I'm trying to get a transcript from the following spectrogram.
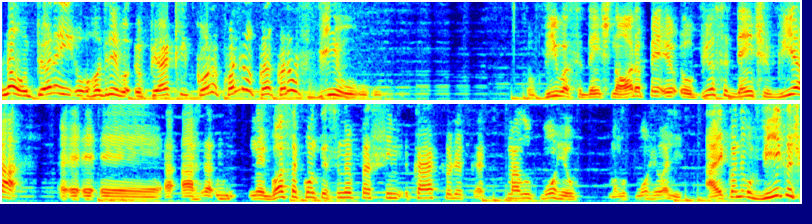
não, o pior é. Rodrigo, o pior é que quando, quando, eu, quando eu vi o. Eu vi o acidente na hora, eu, eu vi o acidente, vi a, é, é, é a, a, o negócio acontecendo, eu falei assim, o cara, o maluco morreu. O maluco morreu ali. Aí quando eu vi que os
